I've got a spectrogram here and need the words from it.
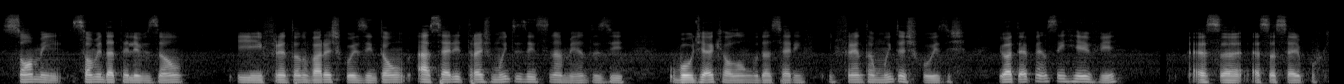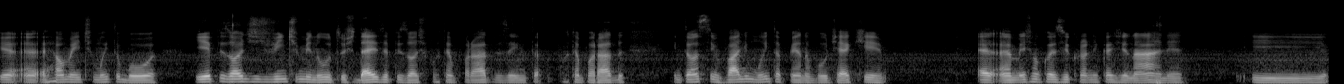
somem, somem da televisão e enfrentando várias coisas. Então a série traz muitos ensinamentos e o BoJack ao longo da série enfrenta muitas coisas. Eu até penso em rever essa, essa série porque é, é realmente muito boa. E episódios de 20 minutos, 10 episódios por temporada, por temporada. Então assim, vale muito a pena. BoJack é, é a mesma coisa de Crônicas de Nárnia e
